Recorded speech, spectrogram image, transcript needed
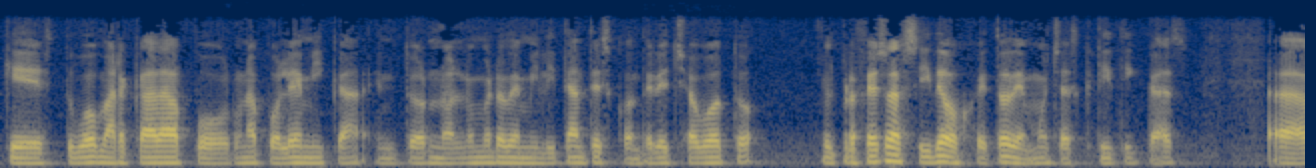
que estuvo marcada por una polémica en torno al número de militantes con derecho a voto, el proceso ha sido objeto de muchas críticas. Eh,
